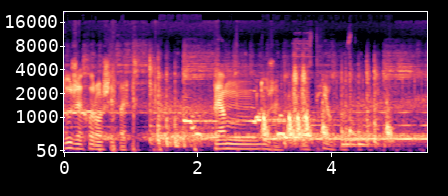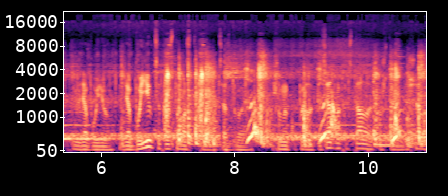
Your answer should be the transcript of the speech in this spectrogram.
Дуже хороший перк. Прям дуже have просто. Для бою. Для боїв це просто ця зброя. Що ми купили 52 кристали, коштує дешево.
